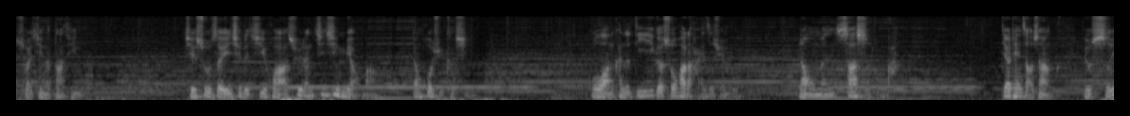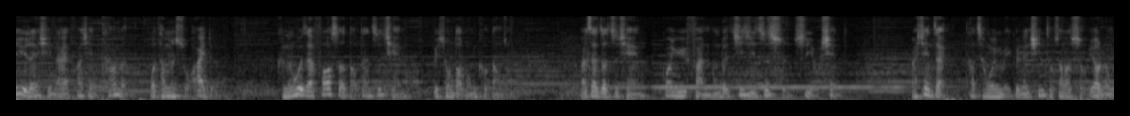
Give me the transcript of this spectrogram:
摔进了大厅里。结束这一切的计划虽然几近渺茫，但或许可行。国王看着第一个说话的孩子宣布。让我们杀死龙吧。第二天早上，有十亿人醒来，发现他们或他们所爱的人可能会在发射导弹之前被送到龙口当中。而在这之前，关于反龙的积极支持是有限的。而现在，它成为每个人心头上的首要任务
